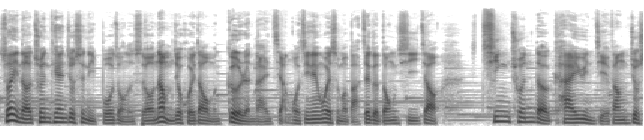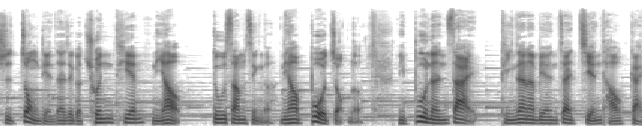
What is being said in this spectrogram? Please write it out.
所以呢，春天就是你播种的时候。那我们就回到我们个人来讲，我今天为什么把这个东西叫青春的开运解方，就是重点在这个春天，你要 do something 了，你要播种了，你不能再停在那边再检讨改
